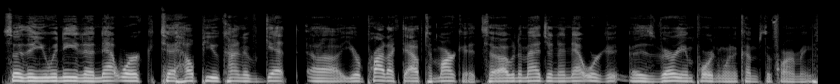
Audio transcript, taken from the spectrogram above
So that you would need a network to help you kind of get uh, your product out to market. So I would imagine a network is very important when it comes to farming.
